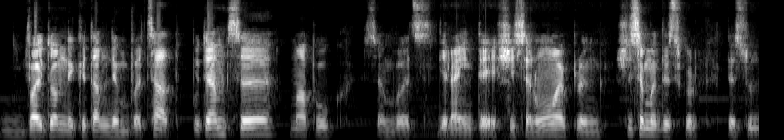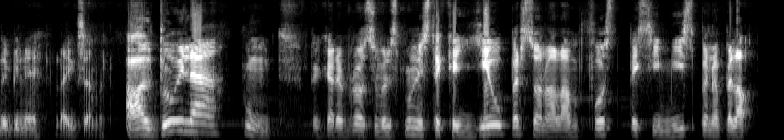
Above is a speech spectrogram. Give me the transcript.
vai doamne, cât am de învățat, puteam să mă apuc să învăț dinainte și să nu mă mai plâng și să mă descurc destul de bine la examen. Al doilea punct pe care vreau să vă spun este că eu personal am fost pesimist până pe la 18-19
